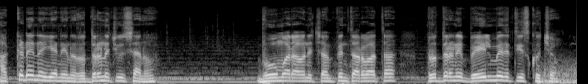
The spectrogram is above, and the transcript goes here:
అక్కడేనయ్యా నేను రుద్రని చూశాను. భూమారావుని చంపిన తర్వాత రుద్రని బెయిల్ మీద తీసుకొచ్చాం.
